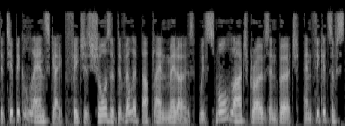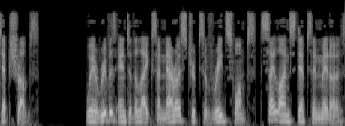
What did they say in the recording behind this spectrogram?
the typical landscape features shores of developed upland meadows, with small larch groves and birch, and thickets of steppe shrubs. Where rivers enter the lakes are narrow strips of reed swamps, saline steppes and meadows.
